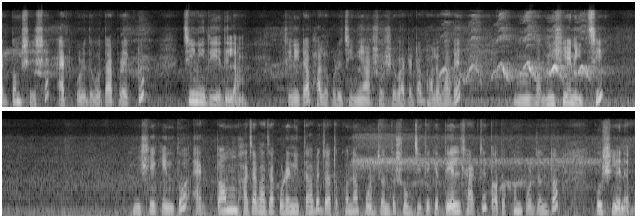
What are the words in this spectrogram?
একদম শেষে অ্যাড করে দেবো। তারপরে একটু চিনি দিয়ে দিলাম। চিনিটা ভালো করে চিনি আর সর্ষে বাটাটা ভালোভাবে মিশিয়ে নিচ্ছি। মিশিয়ে কিন্তু একদম ভাজা ভাজা করে নিতে হবে। যতক্ষণ না পর্যন্ত সবজি থেকে তেল ছাড়ছে, ততক্ষণ পর্যন্ত কষিয়ে নেব।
